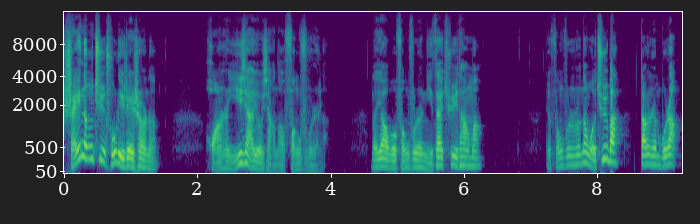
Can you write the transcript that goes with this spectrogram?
谁能去处理这事儿呢？皇上一下又想到冯夫人了。那要不冯夫人你再去一趟吗？这冯夫人说：“那我去吧，当仁不让。”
